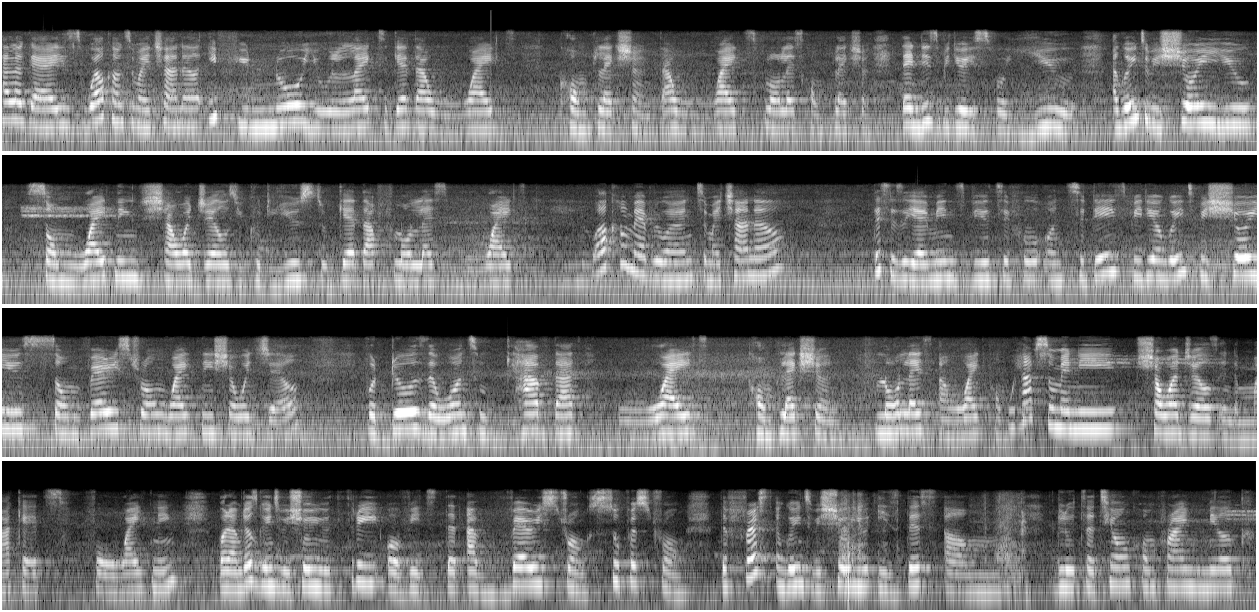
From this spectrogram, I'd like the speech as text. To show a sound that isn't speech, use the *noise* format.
hello guys. Welcome to my channel. If you know you would like to get that white complexion that white flawless complexion then this video is for you. I'm going to be showing you some whitening shower gels you could use to get that flawless white welcome everyone to my channel. This is Uyai Means Beautiful. On today's video, I'm going to be showing you some very strong whitening shower gel for those that want to have that white complexion flawless and white we have so many shower gels in the market for whitening but i'm just going to be showing you three of it that are very strong super strong. The first i'm going to be showing you is this um, glutathione comprime milk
